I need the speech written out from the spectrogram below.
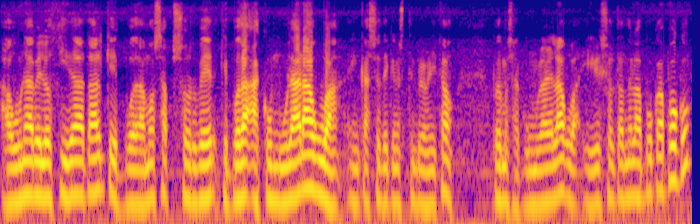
a una velocidad tal que podamos absorber, que pueda acumular agua en caso de que no esté impermeabilizado. Podemos acumular el agua y ir soltándola poco a poco,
